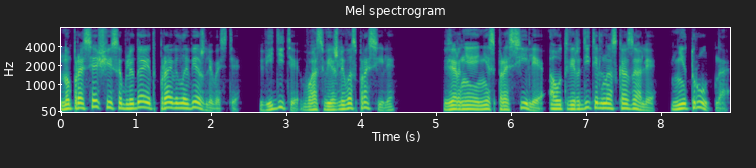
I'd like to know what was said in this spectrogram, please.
Но просящий соблюдает правила вежливости. Видите, вас вежливо спросили. Вернее, не спросили, а утвердительно сказали «не трудно».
